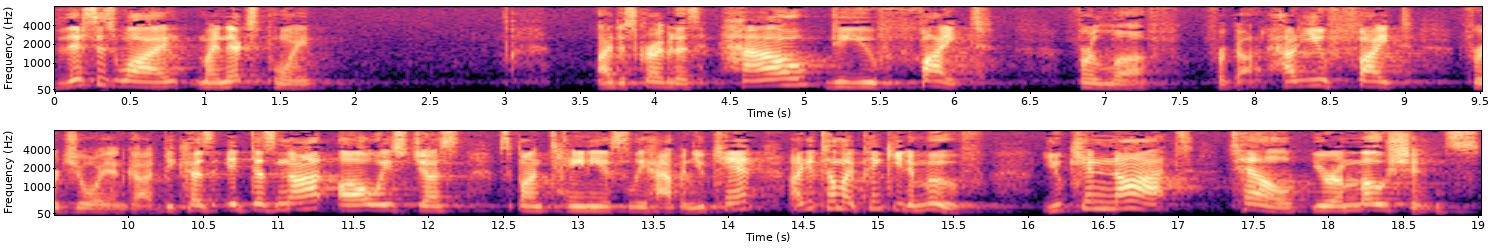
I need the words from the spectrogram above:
This is why my next point, I describe it as how do you fight for love for God? How do you fight for joy in God because it does not always just spontaneously happen. You can't, I can tell my pinky to move. You cannot tell your emotions,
